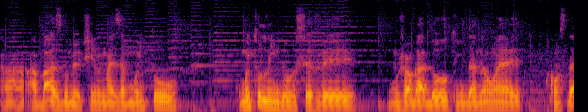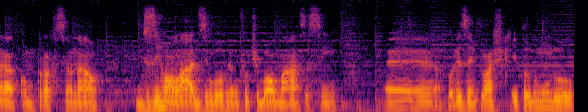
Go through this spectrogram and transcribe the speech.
a, a, base do meu time, mas é muito, muito lindo você ver um jogador que ainda não é considerado como profissional desenrolar, desenvolver um futebol massa, assim. É, por exemplo, acho que todo mundo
